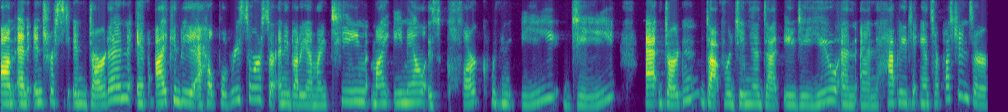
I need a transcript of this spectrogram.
um, and interest in Darden. If I can be a helpful resource or anybody on my team, my email is clark with an E D at darden.virginia.edu and, and happy to answer questions or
